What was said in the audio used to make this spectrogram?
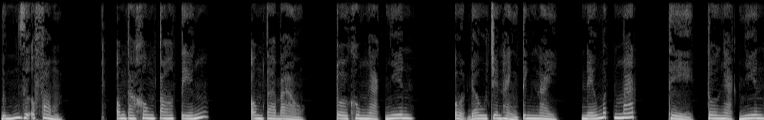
đứng giữa phòng. Ông ta không to tiếng. Ông ta bảo, tôi không ngạc nhiên. Ở đâu trên hành tinh này, nếu mất mát, thì tôi ngạc nhiên.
